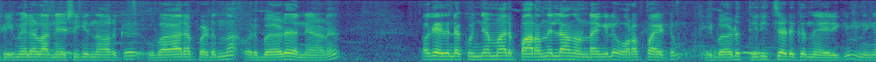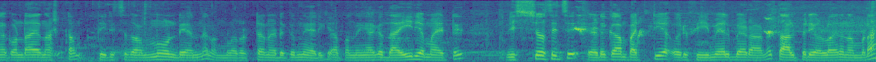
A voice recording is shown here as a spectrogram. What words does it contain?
ഫീമെയിലുകൾ അന്വേഷിക്കുന്നവർക്ക് ഉപകാരപ്പെടുന്ന ഒരു ബേർഡ് തന്നെയാണ്. ഓക്കെ ഇതിന്റെ കുഞ്ഞന്മാർ പറന്നില്ല എന്നുണ്ടെങ്കിൽ ഉറപ്പായിട്ടും ഈ ബേർഡ് തിരിച്ചെടുക്കുന്നതായിരിക്കും. നിങ്ങൾക്കുണ്ടായ നഷ്ടം തിരിച്ച് തന്നുകൊണ്ട് തന്നെ നമ്മൾ റിട്ടേൺ എടുക്കുന്നതായിരിക്കും. അപ്പം നിങ്ങൾക്ക് ധൈര്യമായിട്ട് വിശ്വസിച്ച് എടുക്കാൻ പറ്റിയ ഒരു ഫീമെയിൽ ബേർഡാണ് താല്പര്യമുള്ളവർ നമ്മുടെ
